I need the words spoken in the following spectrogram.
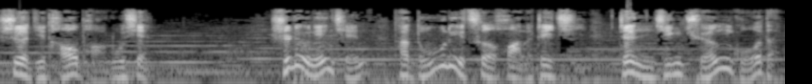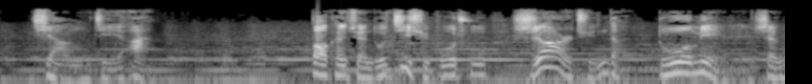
设计逃跑路线。十六年前，他独立策划了这起震惊全国的抢劫案。报刊选读继续播出十二群的多面人生。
